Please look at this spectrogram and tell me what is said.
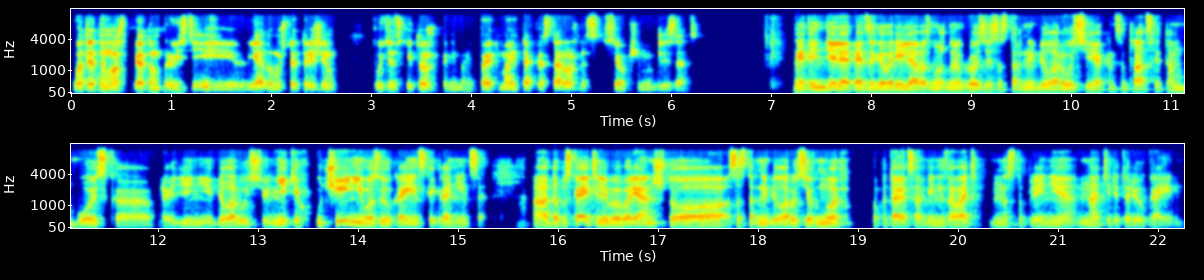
Вот это может к этому привести, и я думаю, что этот режим путинский тоже понимает. Поэтому они так осторожны с всеобщей мобилизацией. На этой неделе опять заговорили о возможной угрозе со стороны Беларуси, о концентрации там войск, о проведении Беларусью неких учений возле украинской границы. А допускаете ли вы вариант, что со стороны Беларуси вновь попытаются организовать наступление на территорию Украины?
